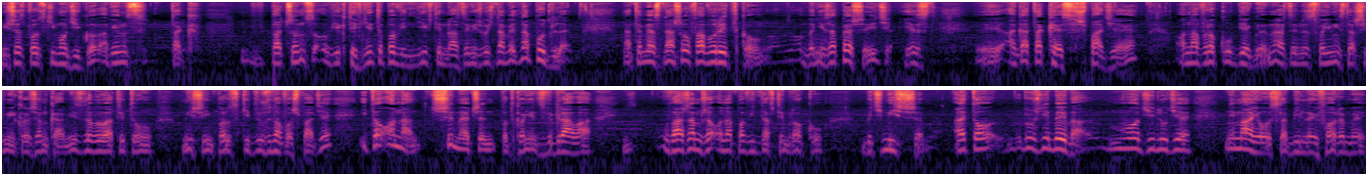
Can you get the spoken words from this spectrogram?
Mistrzostw Polski Młodzików, a więc tak patrząc obiektywnie, to powinni w tym razem już być nawet na pudle. Natomiast naszą faworytką, by nie zapeszyć, jest y, Agata Kes w Szpadzie. Ona w roku ubiegłym razem ze swoimi starszymi koleżankami zdobyła tytuł mistrzyni Polski drużynowo w Szpadzie i to ona trzy mecze pod koniec wygrała. Uważam, że ona powinna w tym roku być mistrzem, ale to różnie bywa. Młodzi ludzie nie mają stabilnej formy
